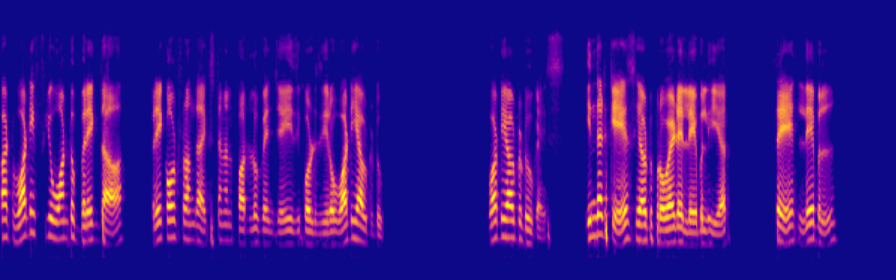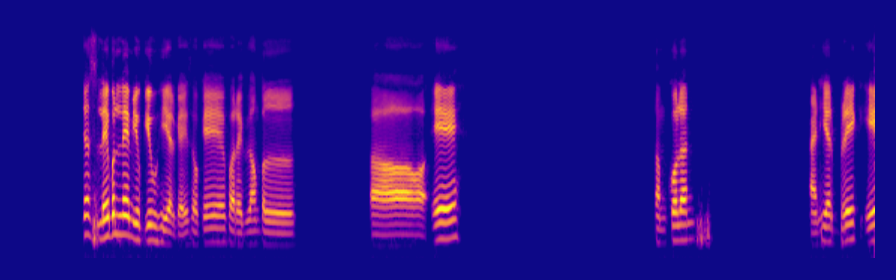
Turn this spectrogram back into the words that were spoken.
But what if you want to break the break out from the external for loop when j is equal to 0? What do you have to do? What do you have to do, guys? In that case, you have to provide a label here. Say label just label name you give here guys okay for example uh, a some colon and here break a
